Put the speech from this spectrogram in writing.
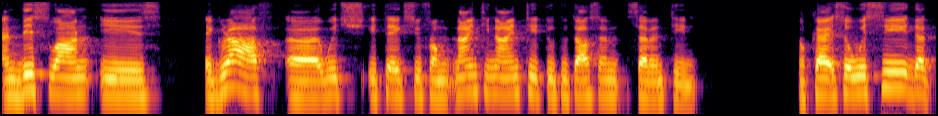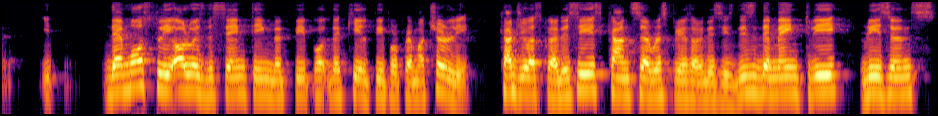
and this one is a graph uh, which it takes you from 1990 to 2017. Okay, so we see that they're mostly always the same thing that people that kill people prematurely cardiovascular disease cancer respiratory disease this is the main three reasons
